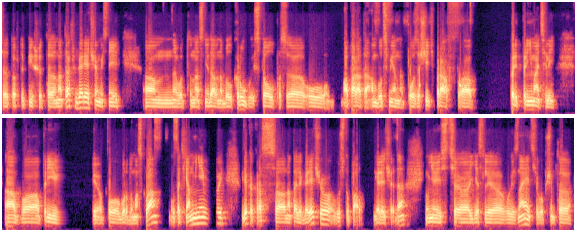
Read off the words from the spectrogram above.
то, что пишет Наташа Горячая. Мы с ней вот у нас недавно был круглый стол у аппарата омбудсмена по защите прав а, предпринимателей а, при по городу Москва у Татьяны Минеевой, где как раз а, Наталья Горячева выступала. Горячая, да. У нее есть, если вы знаете, в общем-то,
